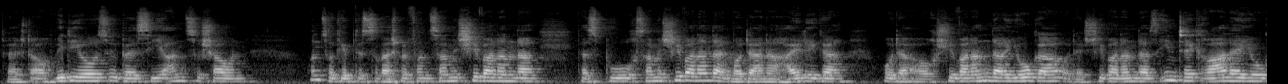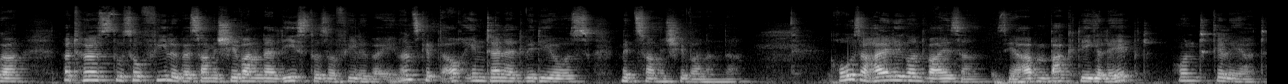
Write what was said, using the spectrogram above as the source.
vielleicht auch Videos über sie anzuschauen. Und so gibt es zum Beispiel von Swami Shivananda das Buch Swami Shivananda, ein moderner Heiliger, oder auch Shivananda Yoga oder Shivanandas integraler Yoga. Dort hörst du so viel über Swami Shivananda, liest du so viel über ihn. Und es gibt auch Internetvideos mit Swami Shivananda. Große Heilige und Weise, sie haben Bhakti gelebt und gelehrt.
